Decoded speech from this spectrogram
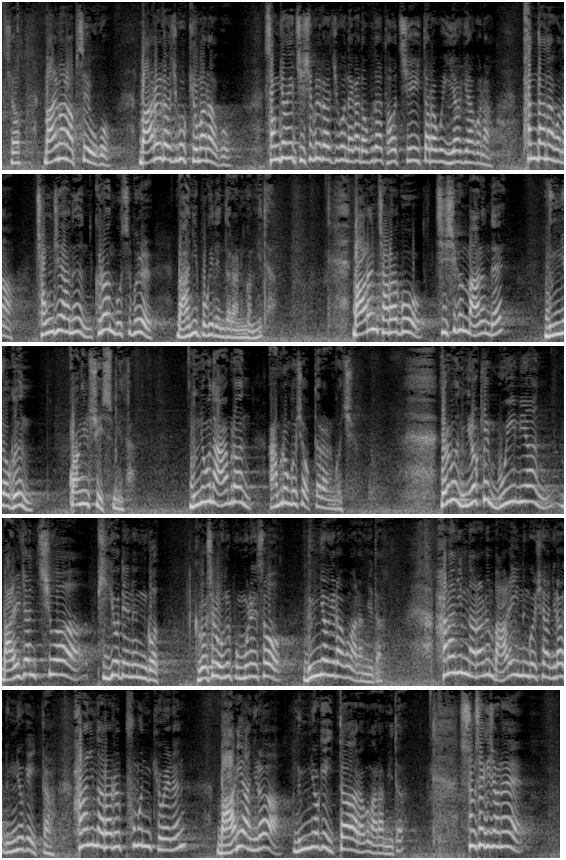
그렇죠? 말만 앞세우고 말을 가지고 교만하고 성경의 지식을 가지고 내가 너보다 더 지혜 있다라고 이야기하거나 판단하거나 정죄하는 그러한 모습을 많이 보게 된다라는 겁니다. 말은 잘하고 지식은 많은데 능력은 꽝일 수 있습니다. 능력은 아무런 아무런 것이 없다라는 거죠. 여러분 이렇게 무의미한 말잔치와 비교되는 것 그것을 오늘 본문에서 능력이라고 말합니다. 하나님 나라는 말에 있는 것이 아니라 능력에 있다. 하나님 나라를 품은 교회는 말이 아니라 능력에 있다라고 말합니다. 수세기 전에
